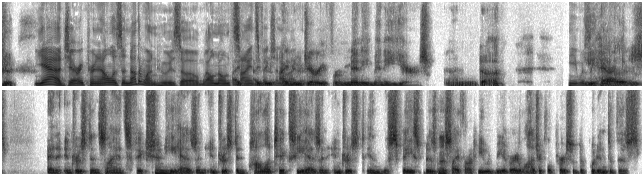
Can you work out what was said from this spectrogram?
yeah, Jerry Pournelle is another one who is a well known science I, I fiction. Knew, I knew Jerry for many many years, and. Uh, he was he has an interest in science fiction. He has an interest in politics. He has an interest in the space business. I thought he would be a very logical person to put into this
